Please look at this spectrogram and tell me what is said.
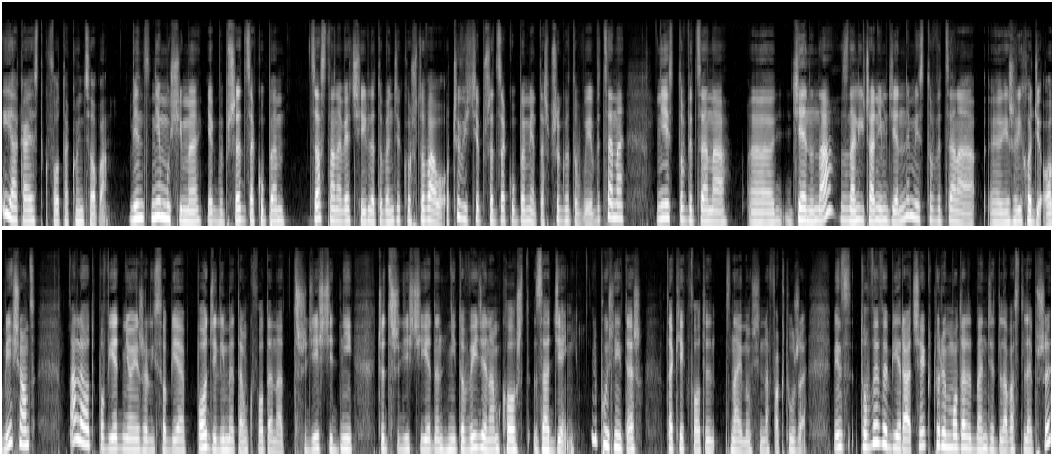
i jaka jest kwota końcowa. Więc nie musimy jakby przed zakupem zastanawiać się, ile to będzie kosztowało. Oczywiście przed zakupem ja też przygotowuję wycenę. Nie jest to wycena dzienna, z naliczaniem dziennym. Jest to wycena, e, jeżeli chodzi o miesiąc, ale odpowiednio, jeżeli sobie podzielimy tę kwotę na 30 dni czy 31 dni, to wyjdzie nam koszt za dzień. I później też takie kwoty znajdą się na fakturze. Więc to wy wybieracie, który model będzie dla was lepszy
